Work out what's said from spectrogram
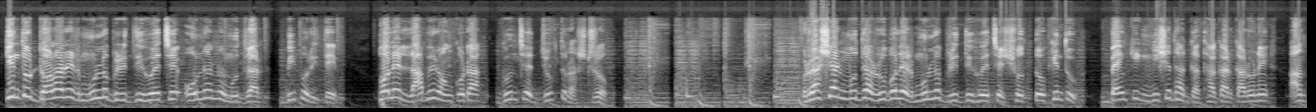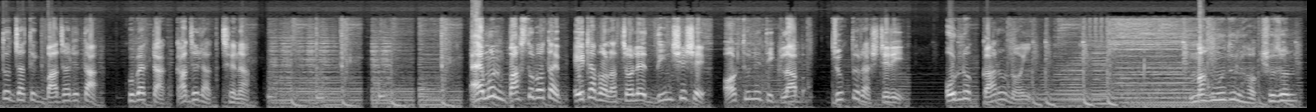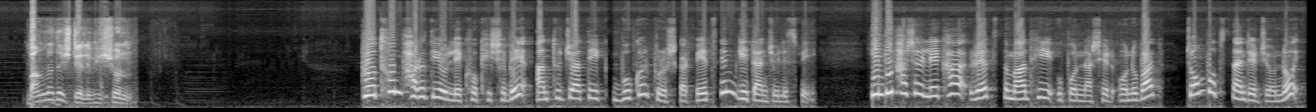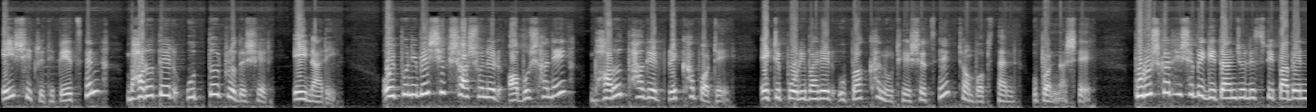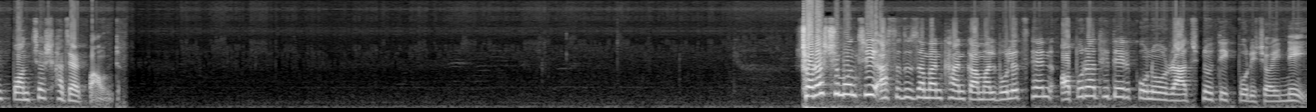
কিন্তু ডলারের মূল্য বৃদ্ধি হয়েছে অন্যান্য মুদ্রার বিপরীতে, ফলে লাভের অঙ্কটা গুনছে যুক্তরাষ্ট্র। রাশিয়ান মুদ্রা রুবলের মূল্য বৃদ্ধি হয়েছে সত্য, কিন্তু ব্যাংকিং নিষেধাজ্ঞা থাকার কারণে আন্তর্জাতিক বাজারে তা খুব একটা কাজে লাগছে না। এমন বাস্তবতায় এটা বলা চলে, দিন শেষে অর্থনৈতিক লাভ যুক্তরাষ্ট্রেরই, অন্য কারও নয়। মাহমুদুল হক সুজন, বাংলাদেশ টেলিভিশন। প্রথম ভারতীয় লেখক হিসেবে আন্তর্জাতিক বুকার পুরস্কার পেয়েছেন গীতাঞ্জলি শ্রী। হিন্দি ভাষায় লেখা রেড সমাধি উপন্যাসের অনুবাদ টম্প অফ স্যান্ডের জন্য এই স্বীকৃতি পেয়েছেন ভারতের উত্তরপ্রদেশের এই নারী। ঔপনিবেশিক শাসনের অবসানে ভারত ভাগের প্রেক্ষাপটে একটি পরিবারের উপাখ্যান উঠে এসেছে টম্প অফ উপন্যাসে। পুরস্কার হিসেবে গীতাঞ্জলি শ্রী পাবেন পঞ্চাশ হাজার পাউন্ড। স্বরাষ্ট্রমন্ত্রী আসাদুজ্জামান খান কামাল বলেছেন, অপরাধীদের কোনো রাজনৈতিক পরিচয় নেই।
